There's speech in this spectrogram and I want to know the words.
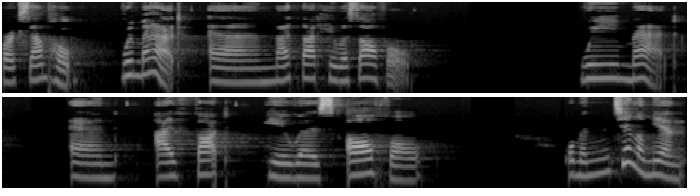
For example, we met and I thought he was awful. We met and I thought he was awful. 我们见了面，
